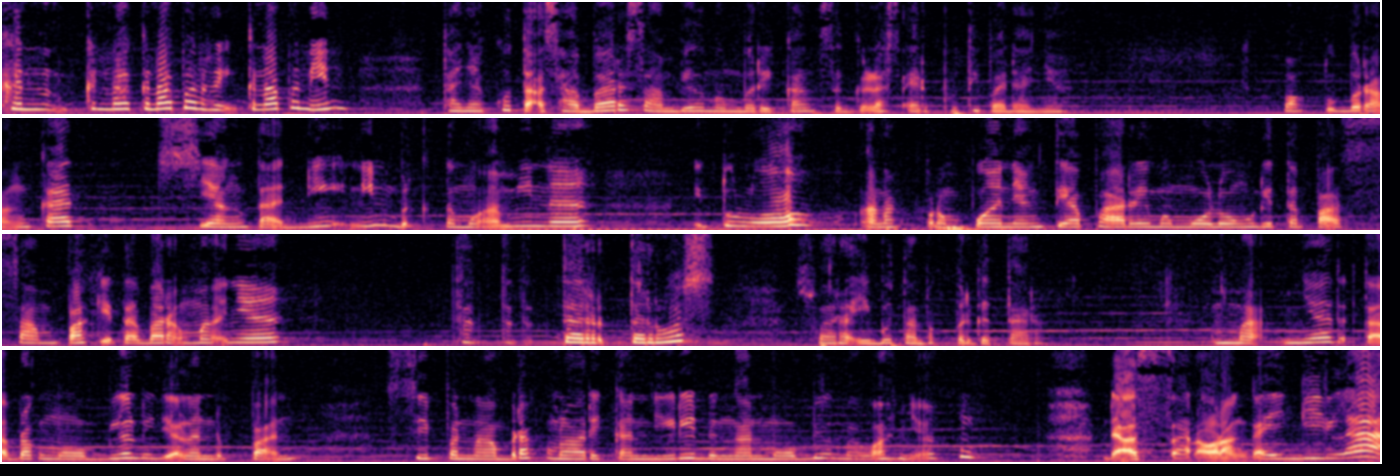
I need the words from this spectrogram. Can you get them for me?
Ken kena kenapa kenapa Nin? Tanyaku tak sabar sambil memberikan segelas air putih padanya. Waktu berangkat siang tadi Nin bertemu Amina. Itu loh anak perempuan yang tiap hari memulung di tempat sampah kita bareng emaknya. Terus suara ibu tampak bergetar. Emaknya tertabrak mobil di jalan depan. Si penabrak melarikan diri dengan mobil mewahnya. Dasar orang kayak gila.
